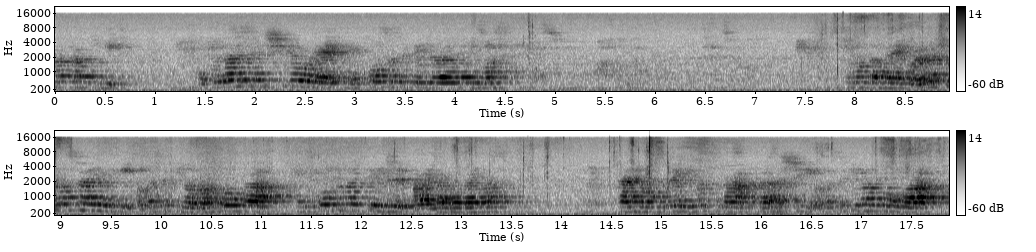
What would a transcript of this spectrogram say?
型機国内線仕様へ変更させていただいています。そのためご予約の際よりお座席の番号が変更となっている場合がございます。大変恐れ入りますが、新しいお座席番号は、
